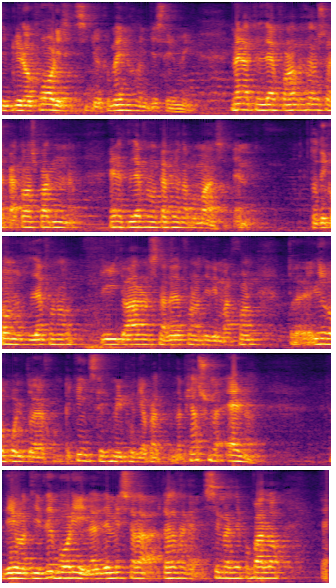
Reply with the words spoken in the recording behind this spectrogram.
την πληροφόρηση της συγκεκριμένη χρονική στιγμή, με ένα τηλέφωνο, αν δεν θέλουν στο 100, ας πάρουν ένα τηλέφωνο κάποιον από εμάς. Ε, το δικό μου τηλέφωνο ή το άλλο συναδέλφων αντιδημαρχών, το, λίγο πολύ το έχουν. Εκείνη τη στιγμή που διαπράττει, να πιάσουμε ένα. Διότι δεν μπορεί, δηλαδή εμείς τώρα, τώρα θα, σήμερα θα υποβάλω ε,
